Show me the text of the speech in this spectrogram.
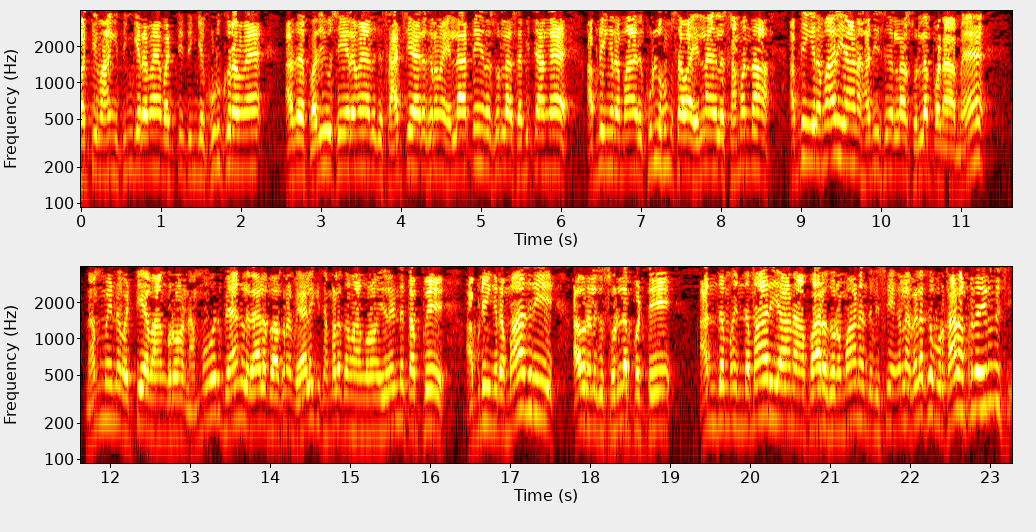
வட்டி வாங்கி திங்கிறவன் வட்டி திங்க கொடுக்குறவன் அதை பதிவு செய்யறவன் அதுக்கு சாட்சியா இருக்கிறவன் எல்லாத்தையும் ரசூல்லா சபிச்சாங்க. அப்படிங்கிற மாதிரி குல்லுகும் சவா எல்லாம் இதுல சமந்தான். அப்படிங்கிற மாதிரியான ஹதீசுகள்லாம் சொல்லப்படாம நம்ம என்ன வட்டியா வாங்குறோம்? நம்ம ஒரு பேங்க்ல வேலை பார்க்கறோம் வேலைக்கு சம்பளத்தை வாங்குறோம் இது ரெண்டு தப்பு. அப்படிங்கிற மாதிரி அவர்களுக்கு சொல்லப்பட்டு அந்த இந்த மாதிரியான பாரதூரமான அந்த விஷயங்கள்லாம் விளக்க ஒரு காலம் அப்படிதான் இருந்துச்சு.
